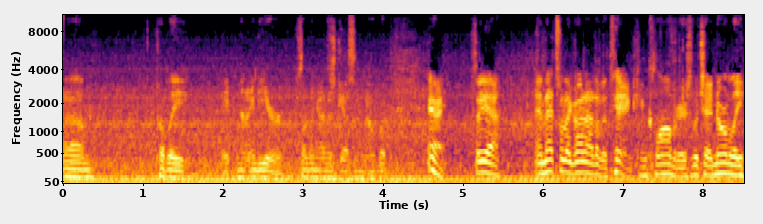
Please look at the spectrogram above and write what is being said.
Um, probably 90 or something, I'm just guessing now. But anyway, so yeah, and that's what I got out of the tank in kilometers, which I normally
